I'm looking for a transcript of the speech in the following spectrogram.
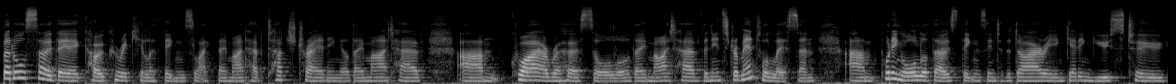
but also their co curricular things like they might have touch training or they might have um, choir rehearsal or they might have an instrumental lesson. Um, putting all of those things into the diary and getting used to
